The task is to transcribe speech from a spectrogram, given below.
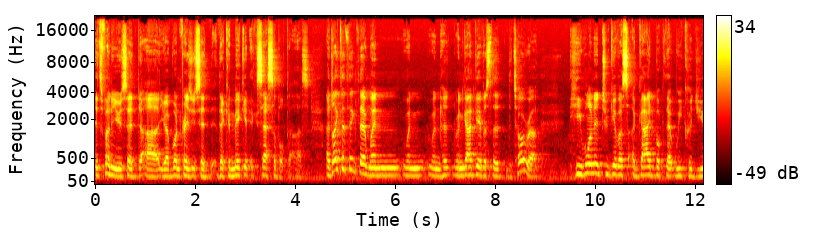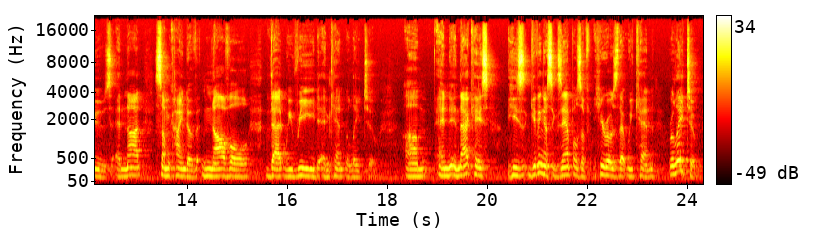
It's funny you said uh, you have one phrase you said that can make it accessible to us. I'd like to think that when when when when God gave us the, the Torah, He wanted to give us a guidebook that we could use and not some kind of novel that we read and can't relate to. Um, and in that case, He's giving us examples of heroes that we can relate to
